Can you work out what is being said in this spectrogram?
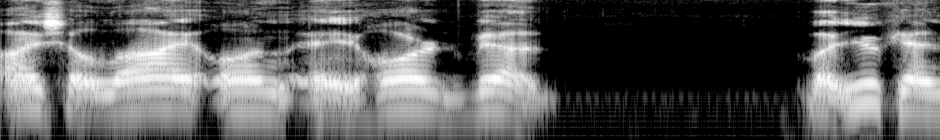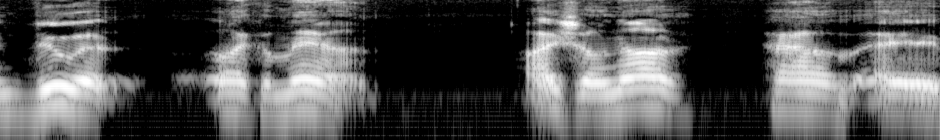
I shall lie on a hard bed, but you can do it like a man. I shall not have a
